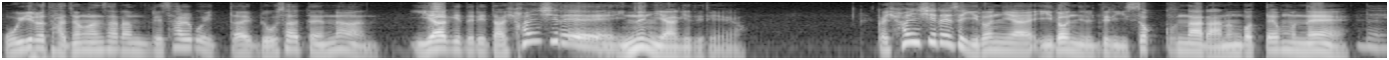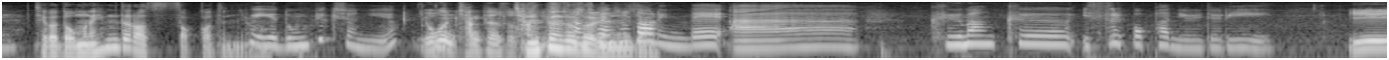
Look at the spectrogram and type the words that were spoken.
오히려 다정한 사람들이 살고 있다에 묘사되는 이야기들이 다 현실에 있는 이야기들이에요. 그러니까 현실에서 이런 이야, 이런 일들이 있었구나라는 것 때문에 네. 제가 너무나 힘들었었거든요. 그 이게 논픽션이에요? 요건 장편 소설. 장편 장편 소설입니다. 소설인데 아 그만큼 있을 법한 일들이 이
